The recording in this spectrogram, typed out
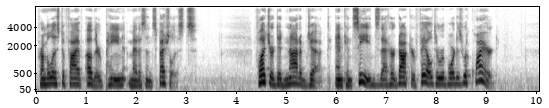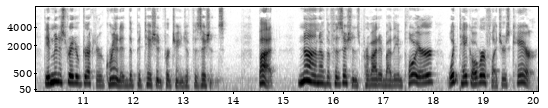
from a list of five other pain medicine specialists. Fletcher did not object and concedes that her doctor failed to report as required. The administrative director granted the petition for change of physicians. But none of the physicians provided by the employer would take over Fletcher's care.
